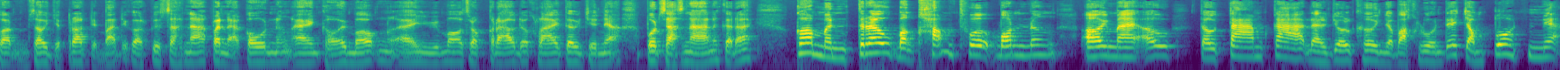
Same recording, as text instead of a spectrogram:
គាត់មិនសូវជាប្រតិបត្តិគាត់គ្រឹះសាសនាប៉ុន្តែកូននឹងឯងក្រោយមកនឹងឯងវាមកស្រុកក្រៅទៅខ្លាយទៅជាអ្នកពុទ្ធសាសនានឹងក៏ដែរក៏មិនត្រូវបង្ខំធ្វើបន់នឹងឲ្យម៉ែឪទៅតាមការដែលយល់ឃើញរបស់ខ្លួនទេចំពោះអ្នក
